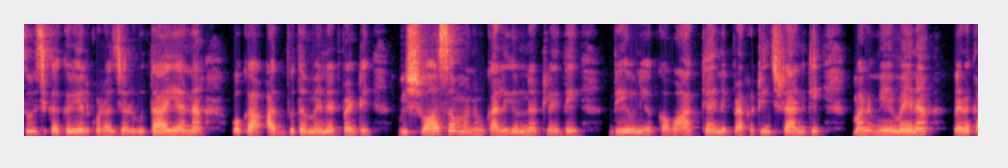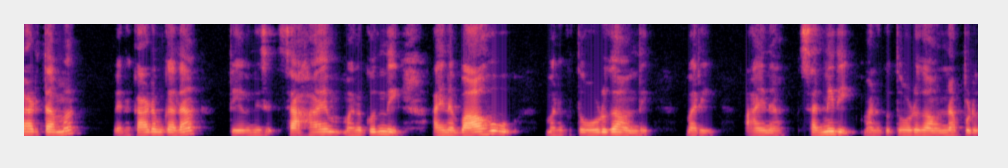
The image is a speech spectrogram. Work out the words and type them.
సూచిక క్రియలు కూడా జరుగుతాయి అన్న ఒక అద్భుతమైనటువంటి విశ్వాసం మనం కలిగి ఉన్నట్లయితే దేవుని యొక్క వాక్యాన్ని ప్రకటించడానికి మనం ఏమైనా వెనకాడతామా? వెనకాడం కదా. దేవుని సహాయం మనకుంది. ఆయన బాహువు మనకు తోడుగా ఉంది. మరి ఆయన సన్నిధి మనకు తోడుగా ఉన్నప్పుడు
